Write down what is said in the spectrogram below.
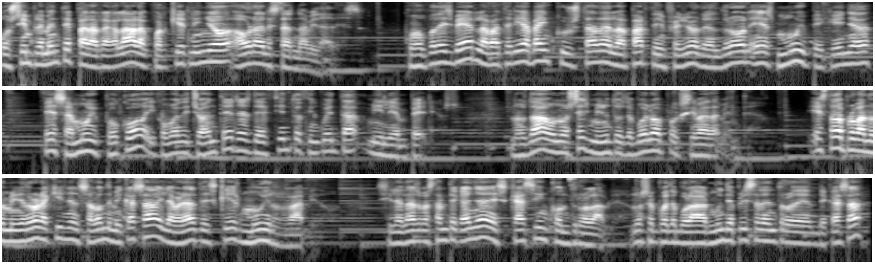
o simplemente para regalar a cualquier niño ahora en estas navidades. Como podéis ver, la batería va incrustada en la parte inferior del dron, es muy pequeña, pesa muy poco y como he dicho antes es de 150 mAh. Nos da unos 6 minutos de vuelo aproximadamente. He estado probando el mini drone aquí en el salón de mi casa y la verdad es que es muy rápido. Si le das bastante caña es casi incontrolable. No se puede volar muy deprisa dentro de, casa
